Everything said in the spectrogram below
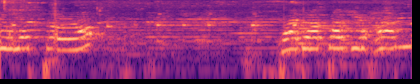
놀랐어요? 바닷가에 하늘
